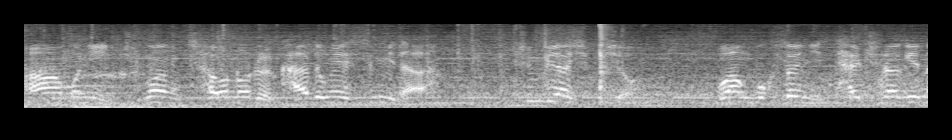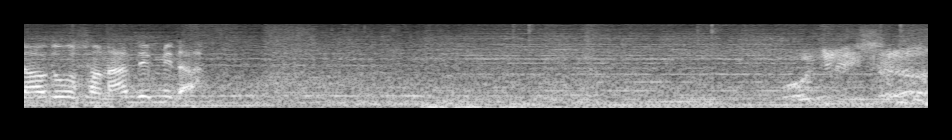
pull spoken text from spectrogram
아문이 중앙 차원호를 가동했습니다. 준비하십시오. 왕복선이 탈출하게 놔두어선 안 됩니다. 뭔일 있어요?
